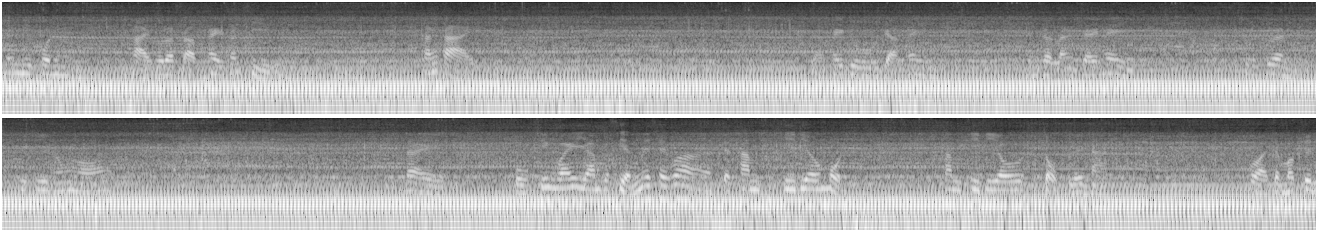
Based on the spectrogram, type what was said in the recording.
ไม่มีคนถ่ายโทรศัพท์ให้ทั้งขี่ทั้งถ่าย อยากให้ดูอยากให้เป็นกำลังใจให้เพื่อนๆพี่ๆน้องๆ ได้ปลูกทิ้ง ไว้ยามเกษียณไม่ใช่ว่าจะทำทีเดียวหมดทำทีเดียวจบเลยนะกว่าจะมาเป็น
